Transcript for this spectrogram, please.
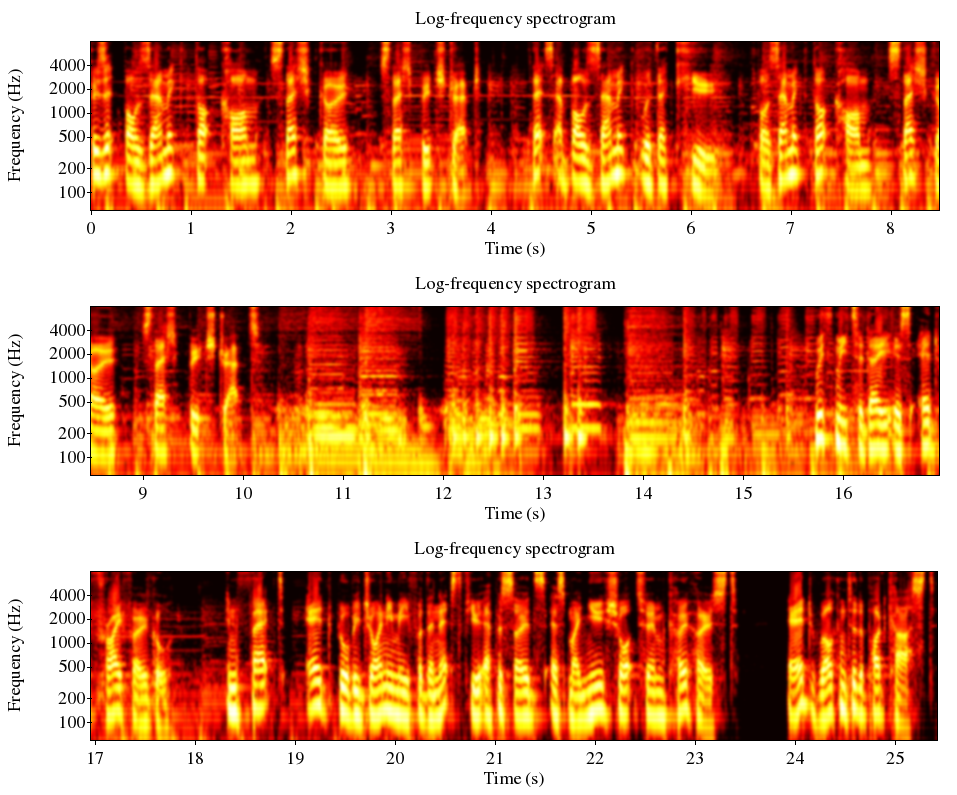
visit balsamiq.com slash go slash bootstrapped. That's a balsamiq with a Q. balsamiq.com slash go slash bootstrapped. With me today is Ed Freyfogle. In fact, Ed will be joining me for the next few episodes as my new short term co host. Ed, welcome to the podcast.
